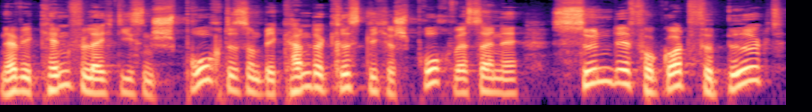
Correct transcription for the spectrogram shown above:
Ja, wir kennen vielleicht diesen Spruch, das ist ein bekannter christlicher Spruch, wer seine Sünde vor Gott verbirgt,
